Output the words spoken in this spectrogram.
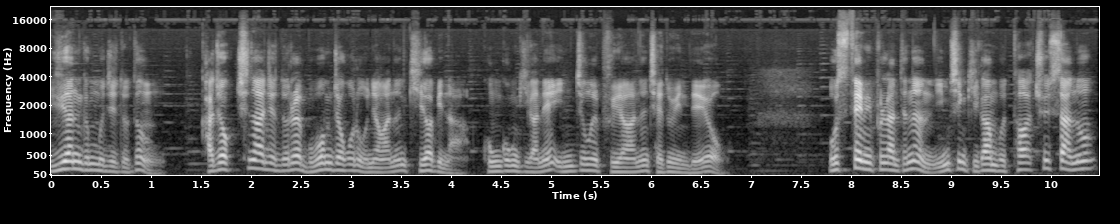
유연근무제도 등 가족 친화제도를 모범적으로 운영하는 기업이나 공공기관에 인증을 부여하는 제도인데요. 오스템 임플란트는 임신 기간부터 출산 후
